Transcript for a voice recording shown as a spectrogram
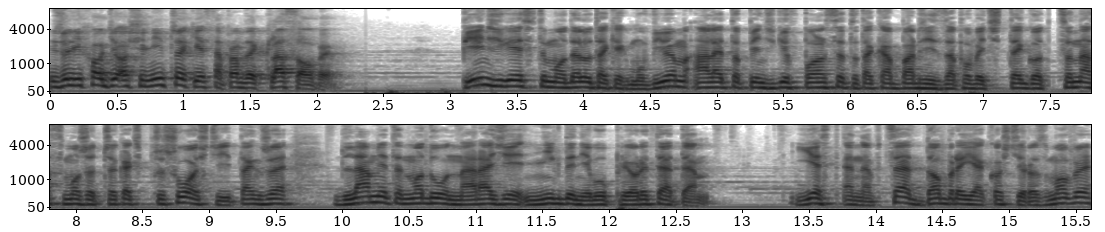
Jeżeli chodzi o silniczek, jest naprawdę klasowy. 5G jest w tym modelu, tak jak mówiłem, ale to 5G w Polsce to taka bardziej zapowiedź tego, co nas może czekać w przyszłości, także dla mnie ten moduł na razie nigdy nie był priorytetem. Jest NFC, dobrej jakości rozmowy,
